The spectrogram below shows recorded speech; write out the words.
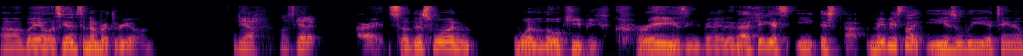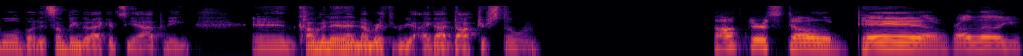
Um, but yeah, let's get into number three on. Yeah, let's get it. All right, so this one would low key be crazy, man, and I think it's e- it's uh, maybe it's not easily attainable, but it's something that I could see happening. And coming in at number three, I got Doctor Stone. Dr. Stone. Damn, brother, you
